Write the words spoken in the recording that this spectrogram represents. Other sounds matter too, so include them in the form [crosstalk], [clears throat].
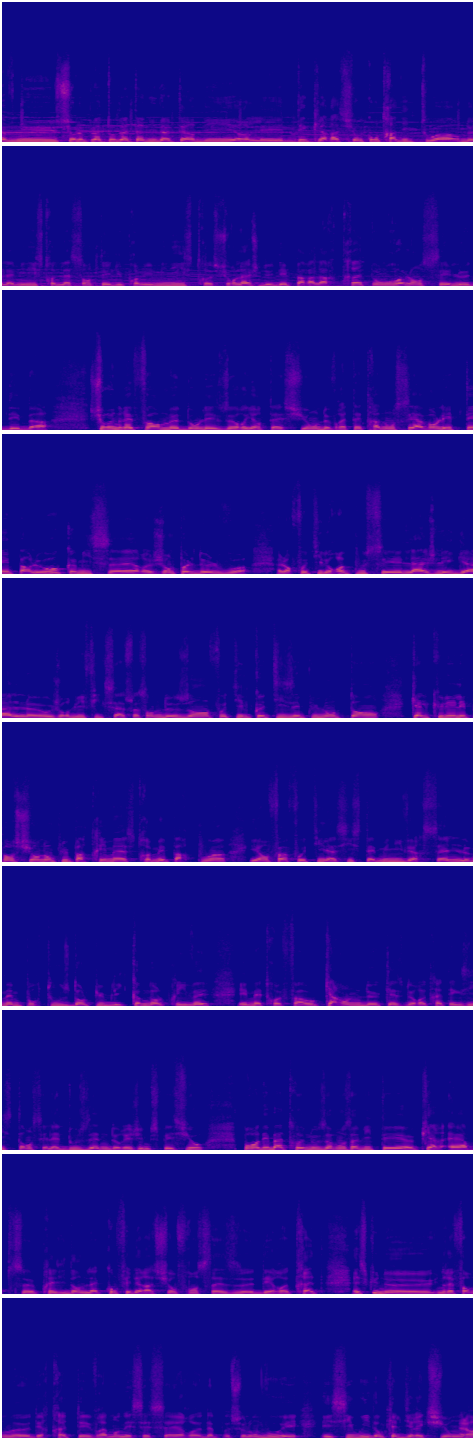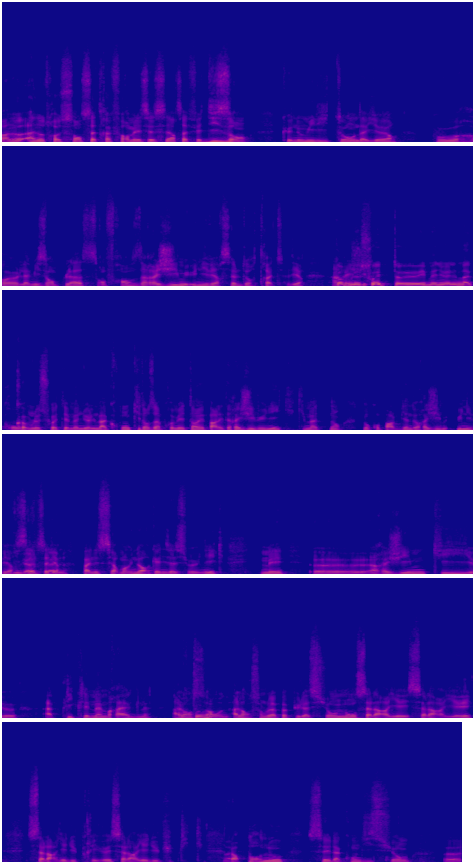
Bienvenue sur le plateau d'Interdit d'interdire. Les déclarations contradictoires de la ministre de la Santé et du Premier ministre sur l'âge du départ à la retraite ont relancé le débat sur une réforme dont les orientations devraient être annoncées avant l'été par le haut commissaire Jean-Paul Delevoye. Alors faut-il repousser l'âge légal aujourd'hui fixé à 62 ans? Faut-il cotiser plus longtemps? Calculer les pensions non plus par trimestre mais par points Et enfin, faut-il un système universel, le même pour tous, dans le public comme dans le privé? Et mettre fin aux 42 caisses de retraite existantes et la douzaine de régimes spéciaux. Pour en débattre, nous avons invité euh, Pierre Herbst, président de la Confédération française des retraites. Est-ce qu'une euh, réforme des retraites est vraiment nécessaire euh, selon vous et, et si oui, dans quelle direction? Alors, à notre sens, cette réforme est nécessaire. Ça fait dix ans que nous militons d'ailleurs pour euh, la mise en place en France d'un régime universel de retraite. C'est-à-dire comme le souhaite euh, Emmanuel Macron. Comme le souhaite Emmanuel Macron, qui dans un premier temps avait parlé de régime unique, qui maintenant, donc on parle bien de régime universel, c'est-à-dire pas nécessairement une organisation unique, mais euh, un régime qui applique les mêmes règles à l'ensemble de la population, non salariés et salariés, salariés du privé, salariés du public. Alors pour nous, c'est la condition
